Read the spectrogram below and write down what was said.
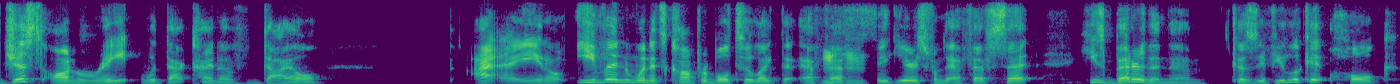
Just on rate with that kind of dial, I you know, even when it's comparable to like the FF Mhm. figures from the FF set, he's better than them. Because if you look at Hulk,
